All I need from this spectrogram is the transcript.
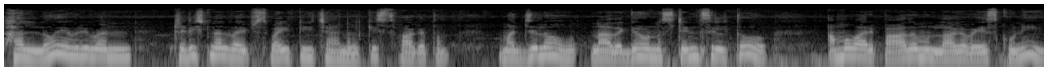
Hello everyone. Traditional vibes YT ఛానల్కి స్వాగతం. మధ్యలో నా దగ్గర ఉన్న స్టెన్సిల్తో అమ్మవారి పాదములాగా వేసుకుని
